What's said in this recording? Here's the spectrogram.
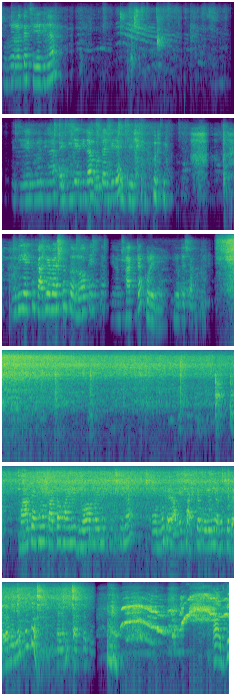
শুকনো লঙ্কা ছিঁড়ে দিলাম। জিরে গুঁড়ো দিলাম, এই জিরে দিলাম, গোটা জিরে। ওদিকে একটু কাজে ব্যস্ত তো, লোক এসছে। দিলাম শাকটা, করে নেব নোটে শাকটা মাছ এখনও কাটা হয়নি, ধোয়া হয়নি কিছু না। করব আগে শাকটা করে নিই, অনেকটা বেলা হয়ে যাচ্ছে তো, তাই আমি শাকটা করি আজকে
